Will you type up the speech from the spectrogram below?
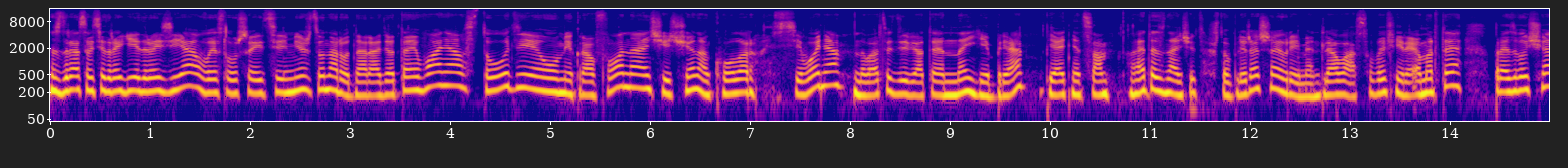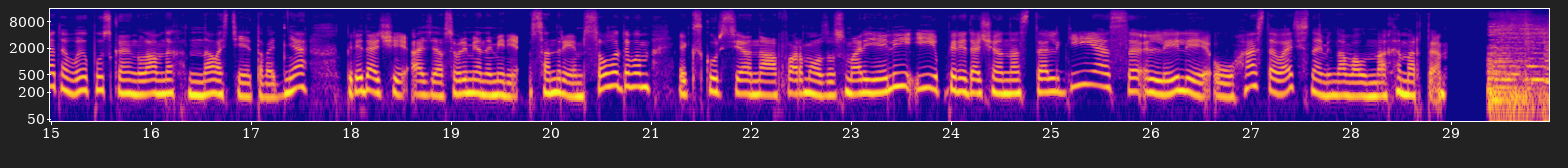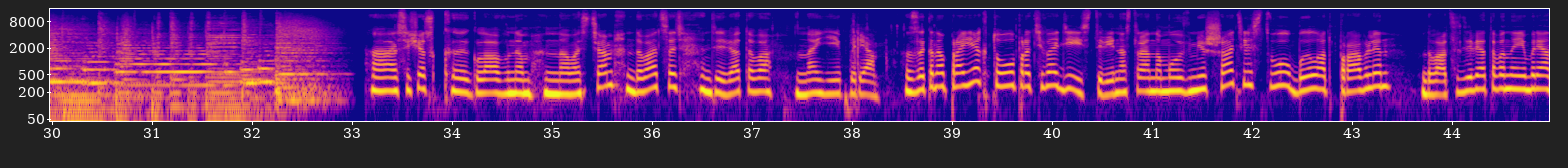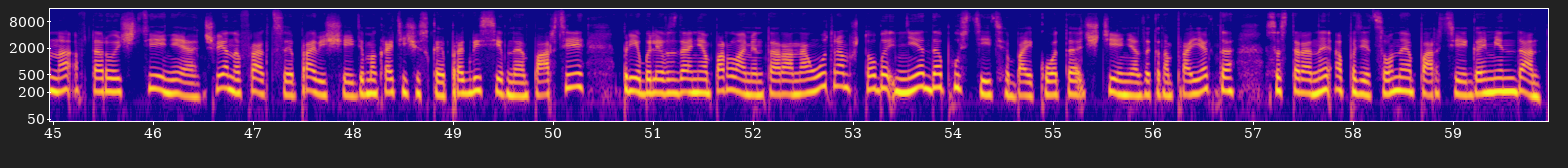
Здравствуйте, дорогие друзья! Вы слушаете Международное радио Тайваня в студии у микрофона Чечена Кулар. Сегодня 29 ноября, пятница. Это значит, что в ближайшее время для вас в эфире МРТ прозвучат выпуск главных новостей этого дня, передачи «Азия в современном мире» с Андреем Солодовым, экскурсия на Формозу с Марией Ли и передача «Ностальгия» с Лилией У. Оставайтесь с нами на волнах МРТ. А сейчас к главным новостям 29 ноября. Законопроект о противодействии иностранному вмешательству был отправлен 29 ноября на второе чтение члены фракции правящей демократической прогрессивной партии прибыли в здание парламента рано утром, чтобы не допустить бойкота чтения законопроекта со стороны оппозиционной партии Гаминдан.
